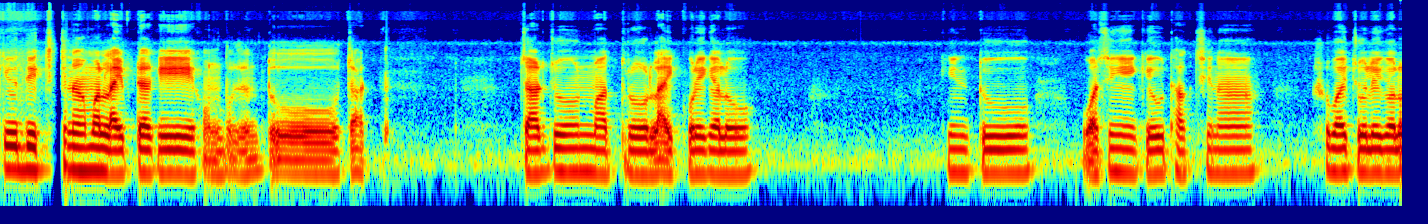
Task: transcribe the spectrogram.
কেউ দেখছে না আমার লাইভটাকে এখন পর্যন্ত। চার, চারজন মাত্র লাইক করে গেল। কিন্তু ওয়াচিংয়ে কেউ থাকছে না। সবাই চলে গেল।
